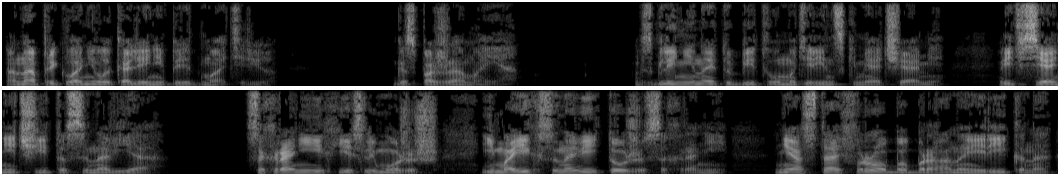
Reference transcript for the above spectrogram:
Она преклонила колени перед матерью. «Госпожа моя, взгляни на эту битву материнскими очами, ведь все они чьи-то сыновья. Сохрани их, если можешь, и моих сыновей тоже сохрани. Не оставь Роба, Брана и Рикона,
